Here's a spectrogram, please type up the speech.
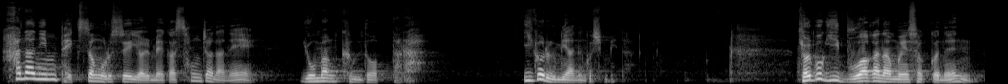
하나님 백성으로서의 열매가 성전 안에 요만큼도 없더라. 이걸 의미하는 것입니다. 결국 이 무화과 나무의 사건은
